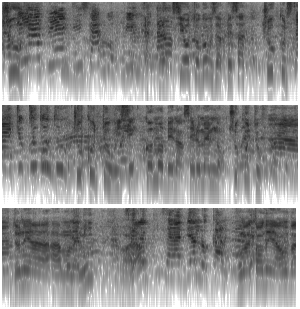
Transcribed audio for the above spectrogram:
Chou. Il a bien dit sa copine. Si au Togo vous appelez ça Chukutu. Chukutu, oui, c'est comme au Bénin, c'est le même nom, Chukutu. Donnez à, à mon ami. Voilà. C'est la bière locale. Vous m'attendez, hein, on, va,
